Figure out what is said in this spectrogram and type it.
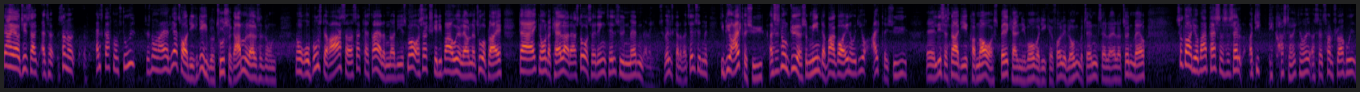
Der har jeg jo tit sagt, altså sådan noget, anskaffe nogle stude til sådan nogle ejere. Jeg tror, de kan, de kan blive tusse gamle, altså nogle nogle robuste raser, og så kastrerer dem, når de er små, og så skal de bare ud og lave naturpleje. Der er ikke nogen, der kalder, og der er stort set ingen tilsyn med dem. Eller selvfølgelig skal der være tilsyn, men de bliver aldrig syge. Altså sådan nogle dyr som mine, der bare går ind og ud, de er jo aldrig syge. Øh, lige så snart de er kommet over spædkaldniveau, hvor de kan få lidt lungebetændelse eller, eller tynd mave, så går de jo bare og passer sig selv, og de, det koster jo ikke noget at sætte sådan en flok ud,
